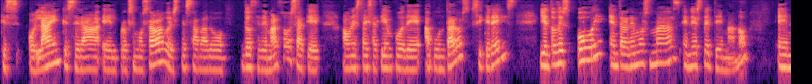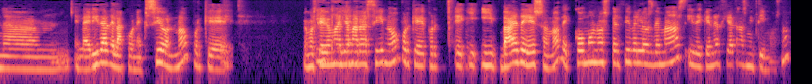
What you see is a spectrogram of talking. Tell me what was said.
que es online, que será el próximo sábado, este sábado 12 de marzo, o sea que aún estáis a tiempo de apuntaros si queréis. Y entonces hoy entraremos más en este tema, ¿no? En, la herida de la conexión, ¿no? Porque hemos querido llamar así, ¿no? Porque, eh, y, va de eso, ¿no? De cómo nos perciben los demás y de qué energía transmitimos, ¿no?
